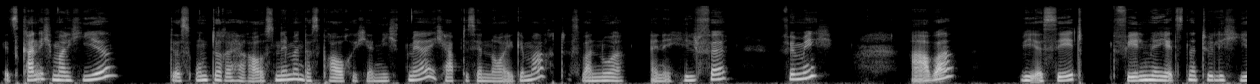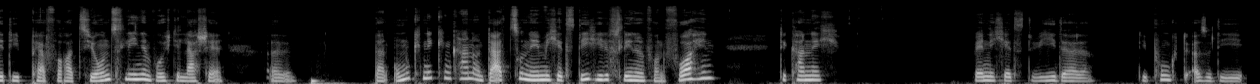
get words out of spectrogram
jetzt kann ich mal hier das untere herausnehmen, das brauche ich ja nicht mehr. Ich habe das ja neu gemacht, das war nur eine Hilfe für mich. Aber wie ihr seht, fehlen mir jetzt natürlich hier die Perforationslinien, wo ich die Lasche äh, dann umknicken kann. Und dazu nehme ich jetzt die Hilfslinien von vorhin. Die kann ich, wenn ich jetzt wieder die Punkte, also die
